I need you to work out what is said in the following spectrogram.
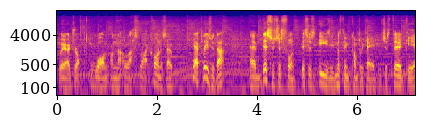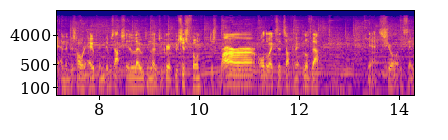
where I dropped one on that last right corner. So yeah, pleased with that. Um, this was just fun. This was easy, nothing complicated. It was just third gear and then just hold it open. It was actually loads and loads of grip. It was just fun. Just all the way to the top of it. Love that. Yeah, sure, you see.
